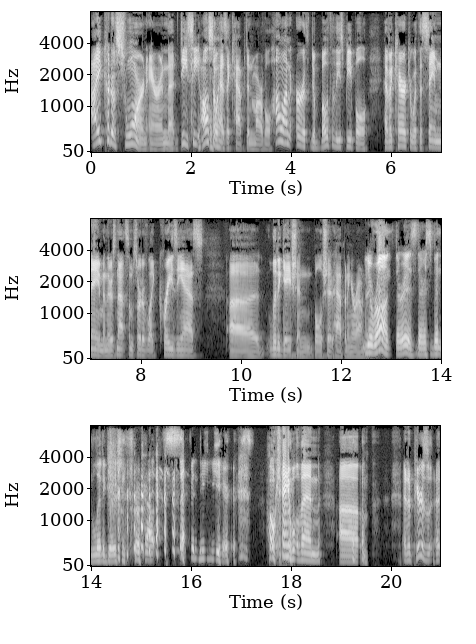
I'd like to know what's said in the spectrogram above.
I could have sworn, Aaron, that DC also has a Captain Marvel. How on earth do both of these people have a character with the same name and there's not some sort of like crazy ass uh, litigation bullshit happening around it? You're wrong. There is. There's been litigation for about 70 years. Okay, well then, um, it appears. uh,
